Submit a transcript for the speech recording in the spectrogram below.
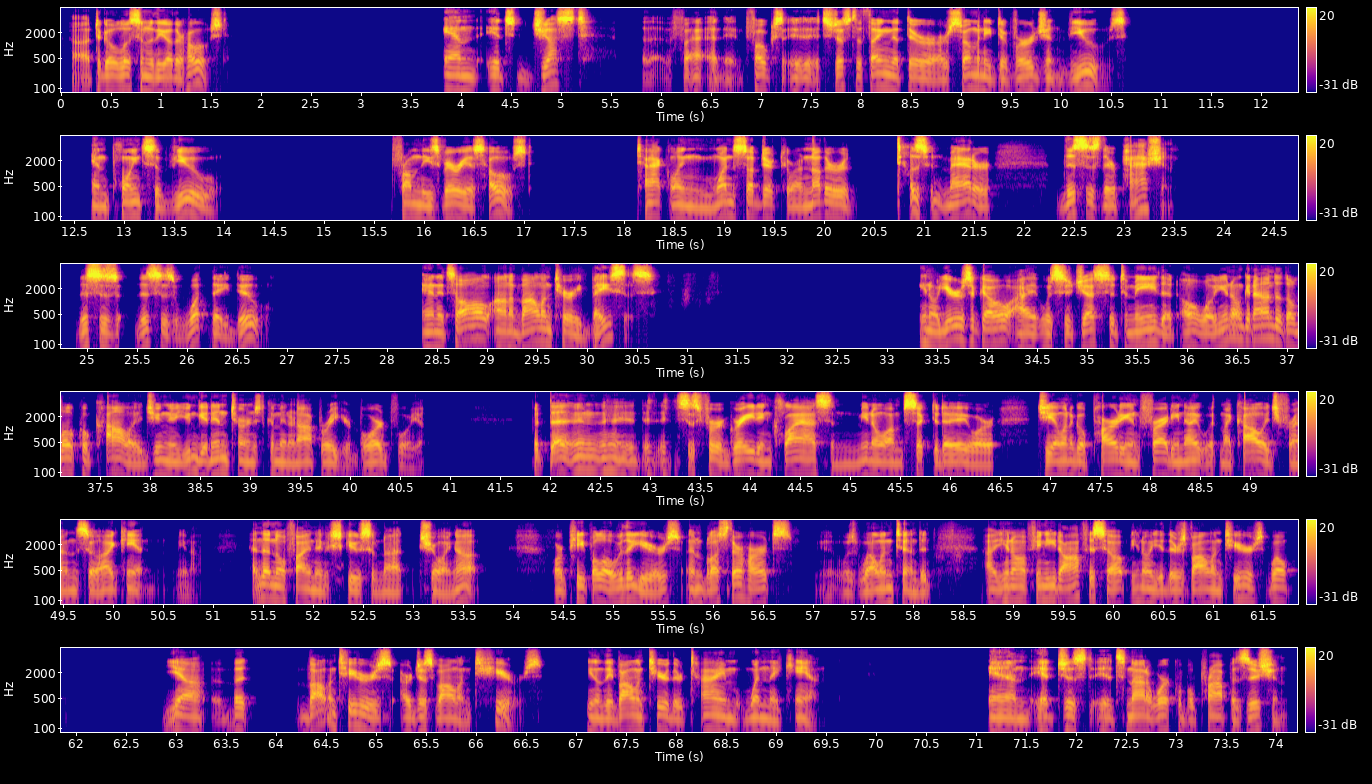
uh, to go listen to the other host. And it's just, uh, uh folks, it's just the thing that there are so many divergent views and points of view from these various hosts tackling one subject or another. It doesn't matter this is their passion. This is this is what they do. And it's all on a voluntary basis. You know, years ago, I it was suggested to me that, oh, well, you know, get on to the local college. You know, you can get interns to come in and operate your board for you. But it's just for a grade in class, and you know, I'm sick today, or gee, I want to go partying Friday night with my college friends, so I can't, you know and then they'll find an excuse of not showing up. Or people over the years, and bless their hearts, it was well intended. Uh, you know, if you need office help, you know, there's volunteers. Well, yeah, but volunteers are just volunteers. You know, they volunteer their time when they can. And it just, it's not a workable proposition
